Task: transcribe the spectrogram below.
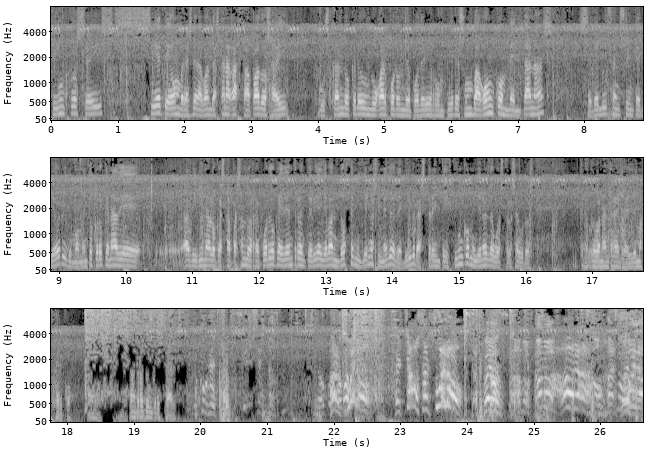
cinco, seis, siete hombres de la banda. Están agazapados ahí buscando, creo, un lugar por donde poder irrumpir. Es un vagón con ventanas. Se ve luz en su interior y de momento creo que nadie adivina lo que está pasando. Recuerdo que ahí dentro en teoría llevan 12 millones y medio de libras, 35 millones de vuestros euros. Y creo que van a entrar ya, yo me acerco. Han roto un cristal. ¡Al suelo! ¡Echaos al suelo! ¡Al suelo! ¡Vamos, vamos! ¡Ahora! ¡Al suelo!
